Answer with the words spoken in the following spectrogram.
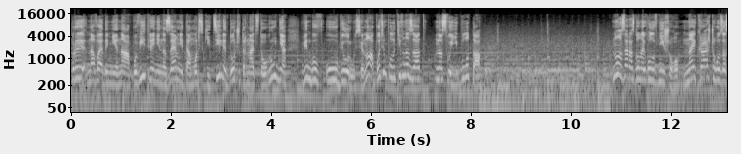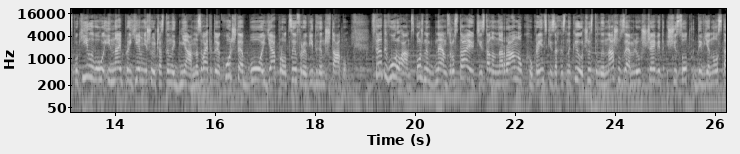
при наведенні на повітряні, наземні та морські цілі до 14 грудня. Він був у Білорусі. Ну а потім полетів назад на свої болота. Ну а зараз до найголовнішого, найкращого, заспокійливого і найприємнішої частини дня. Називайте то як хочете, бо я про цифри від генштабу. Втрати ворога з кожним днем зростають, і станом на ранок українські захисники очистили нашу землю ще від 690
